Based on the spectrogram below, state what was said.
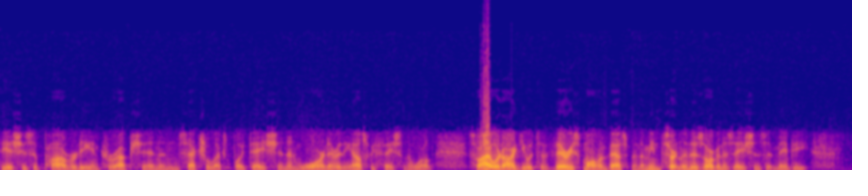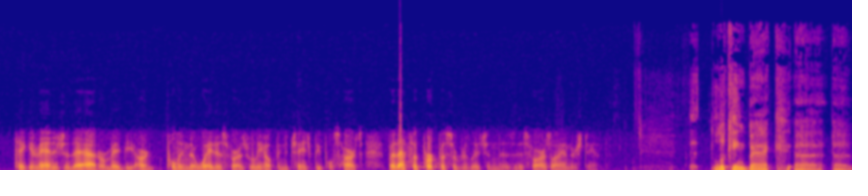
the issues of poverty and corruption and sexual exploitation and war and everything else we face in the world. So I would argue it's a very small investment. I mean, certainly there's organizations that may be take advantage of that or maybe aren't pulling their weight as far as really helping to change people's hearts. But that's the purpose of religion, as, as far as I understand. Looking back uh, uh,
